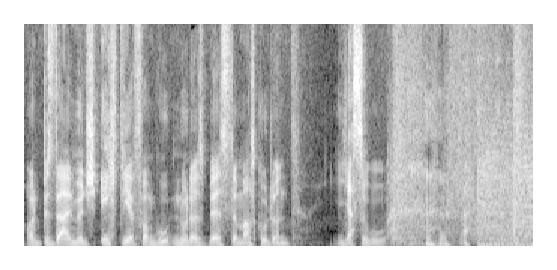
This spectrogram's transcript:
und bis dahin wünsche ich dir vom Guten nur das Beste. Mach's gut und Yassou!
